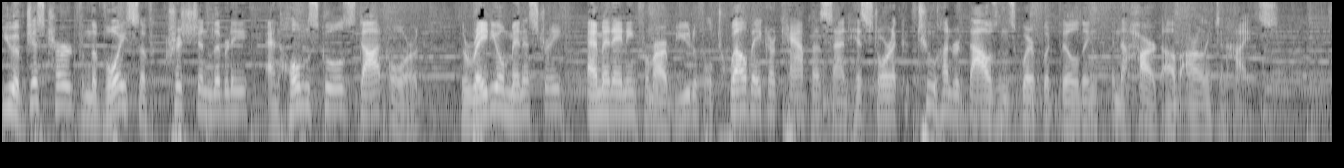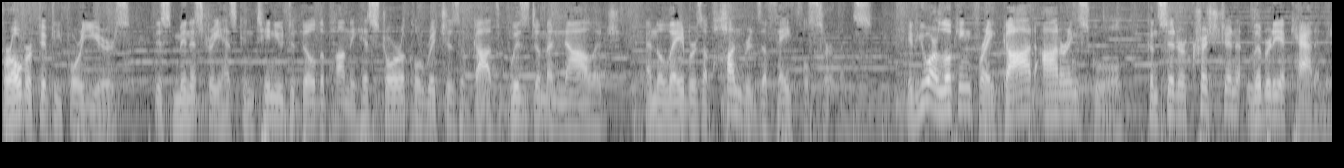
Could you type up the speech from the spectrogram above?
You have just heard from the voice of Christian Liberty and homeschools.org, the radio ministry emanating from our beautiful 12 acre campus and historic 200,000 square foot building in the heart of Arlington Heights. For over 54 years, this ministry has continued to build upon the historical riches of God's wisdom and knowledge and the labors of hundreds of faithful servants. If you are looking for a God honoring school, consider Christian Liberty Academy.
